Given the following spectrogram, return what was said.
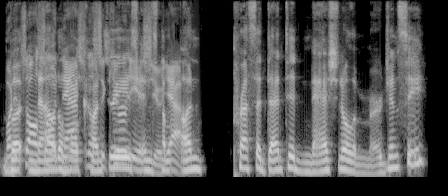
But it's also a national security issue, yeah. unprecedented national emergency.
